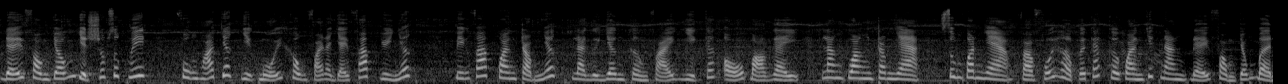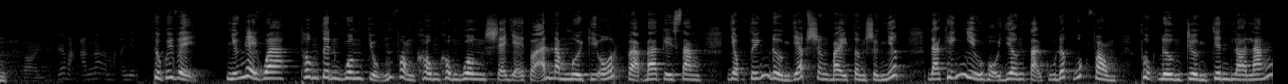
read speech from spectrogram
để phòng chống dịch sốt xuất huyết, phun hóa chất diệt mũi không phải là giải pháp duy nhất. Biện pháp quan trọng nhất là người dân cần phải diệt các ổ bọ gậy, lăng quăng trong nhà, xung quanh nhà và phối hợp với các cơ quan chức năng để phòng chống bệnh. Thưa quý vị, những ngày qua, thông tin quân chủng phòng không không quân sẽ giải tỏa 50 kiosk và 3 cây xăng dọc tuyến đường giáp sân bay Tân Sơn Nhất đã khiến nhiều hộ dân tại khu đất quốc phòng thuộc đường Trường Chinh lo lắng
